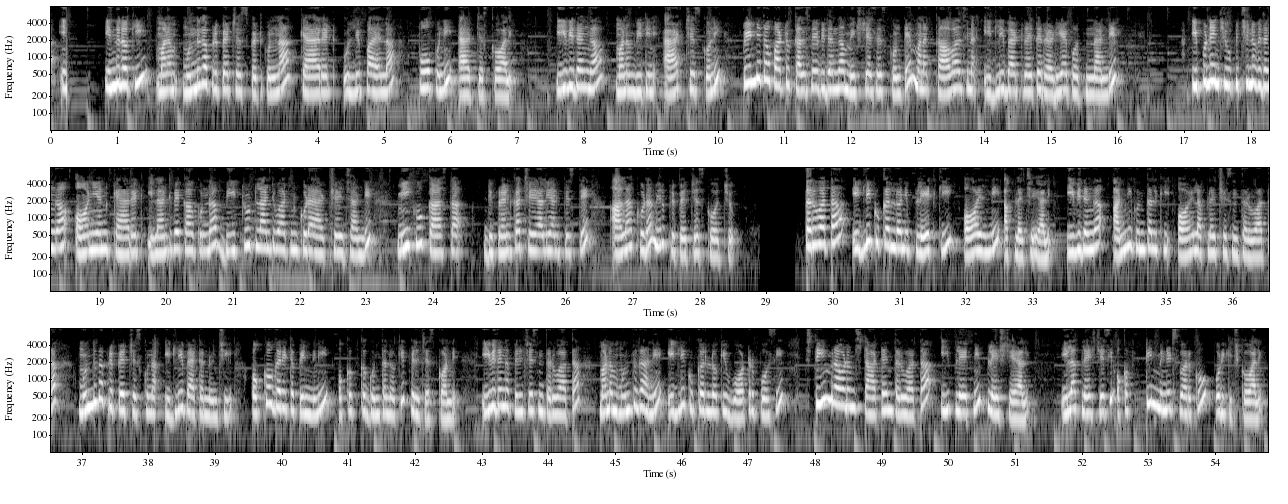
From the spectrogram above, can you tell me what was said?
ఇందులోకి మనం ముందుగా ప్రిపేర్ చేసి పెట్టుకున్న క్యారెట్ ఉల్లిపాయల పోపుని యాడ్ చేసుకోవాలి. ఈ విధంగా మనం వీటిని యాడ్ చేసుకొని పిండితో పాటు కలిసే విధంగా మిక్స్ చేసేసుకుంటే మనకు కావాల్సిన ఇడ్లీ బ్యాటర్ అయితే రెడీ అయిపోతుందండి. ఇప్పుడు నేను చూపించిన విధంగా ఆనియన్ క్యారెట్ ఇలాంటివే కాకుండా బీట్రూట్ లాంటి వాటిని కూడా యాడ్ చేయొచ్చండి. మీకు కాస్త డిఫరెంట్గా చేయాలి అనిపిస్తే అలా కూడా మీరు ప్రిపేర్ చేసుకోవచ్చు. తరువాత ఇడ్లీ కుక్కర్లోని ప్లేట్కి ఆయిల్ని అప్లై చేయాలి. ఈ విధంగా అన్ని గుంతలకి ఆయిల్ అప్లై చేసిన తరువాత ముందుగా ప్రిపేర్ చేసుకున్న ఇడ్లీ బ్యాటర్ నుంచి ఒక్కో గరిట పిండిని ఒక్కొక్క గుంతలోకి ఫిల్ చేసుకోండి. ఈ విధంగా ఫిల్ చేసిన తరువాత మనం ముందుగానే ఇడ్లీ కుక్కర్లోకి వాటర్ పోసి స్టీమ్ రావడం స్టార్ట్ అయిన తరువాత ఈ ప్లేట్ని ప్లేస్ చేయాలి. ఇలా ప్లేస్ చేసి ఒక ఫిఫ్టీన్ మినిట్స్ వరకు ఉడికించుకోవాలి.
